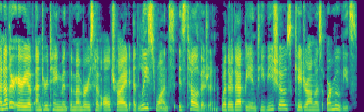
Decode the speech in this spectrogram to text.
Another area of entertainment the members have all tried at least once is television, whether that be in TV shows, K dramas, or movies.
